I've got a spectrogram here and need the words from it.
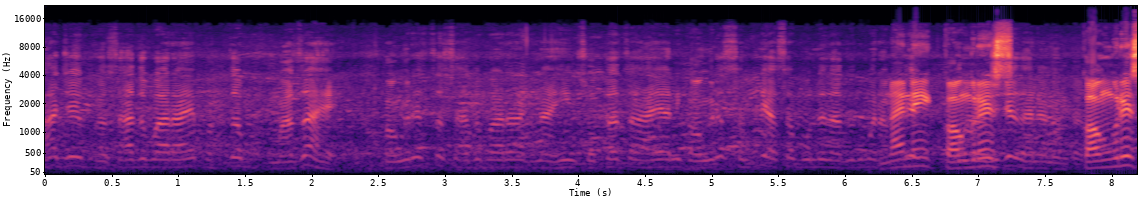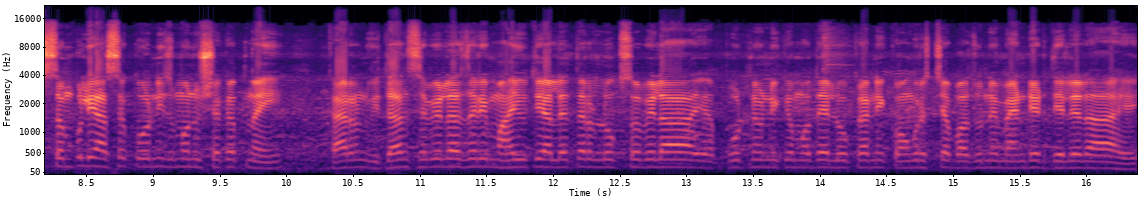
हा जे सातबारा आहे फक्त माझा आहे काँग्रेसचा सातबारा नाही स्वतःचा आहे आणि काँग्रेस संपली असं बोललं जातं. तुम्हाला नाही नाही काँग्रेस काँग्रेस संपली असं कोणीच म्हणू शकत नाही. कारण विधानसभेला जरी महायुती आलं तर लोकसभेला या पोटनिवडणुकीमध्ये लोकांनी काँग्रेसच्या बाजूने मॅन्डेट दिलेला आहे.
